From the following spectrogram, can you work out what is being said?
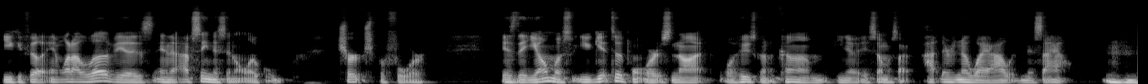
You can feel it. And what I love is, and I've seen this in a local church before, is that you almost you get to the point where it's not well who's going to come you know it's almost like I, there's no way i would miss out Mhm.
